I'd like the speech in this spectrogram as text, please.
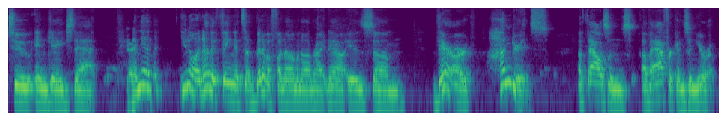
to engage that. Good. And then, you know, another thing that's a bit of a phenomenon right now is um, there are hundreds of thousands of Africans in Europe.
